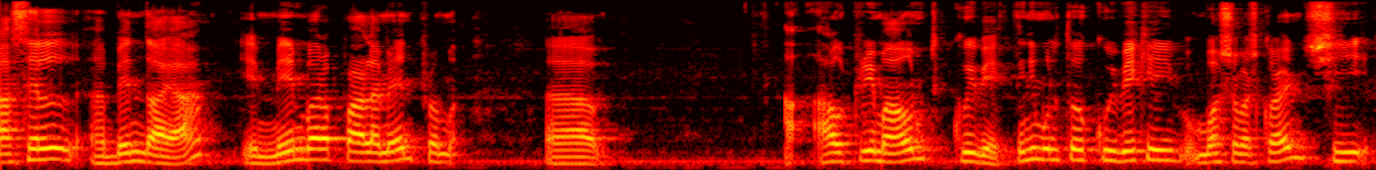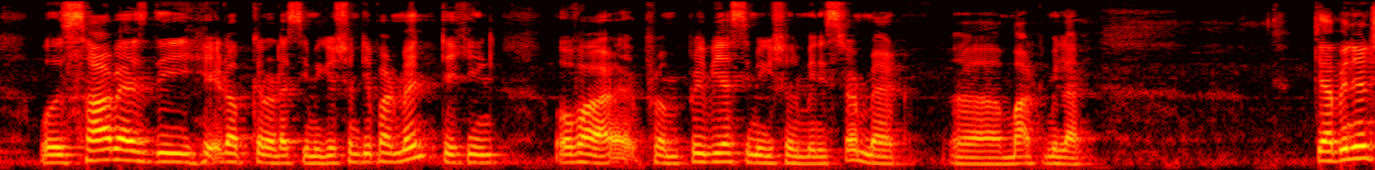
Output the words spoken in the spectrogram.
Rachel Bendayan a member of parliament from Outremont Quebec তিনি মূলত কুইবেকেই বসবাস করেন। She will serve as the head of Canada's immigration department taking over from previous immigration minister Mac Marc Miller cabinet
